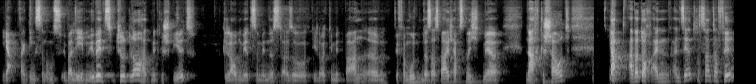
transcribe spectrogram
ja, dann ging es dann ums Überleben. Übrigens, Jude Law hat mitgespielt, glauben wir zumindest, also die Leute, die mit waren. Ähm, wir vermuten, dass das war. Ich habe es nicht mehr nachgeschaut. Ja, aber doch, ein, ein sehr interessanter Film.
